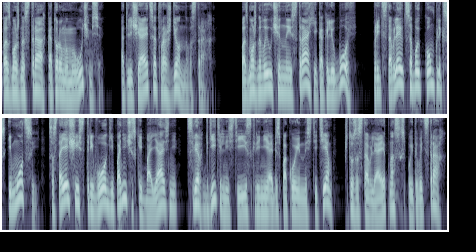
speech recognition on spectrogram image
Возможно, страх, которому мы учимся, отличается от врожденного страха. Возможно, выученные страхи, как и любовь, представляют собой комплекс эмоций, состоящий из тревоги, панической боязни, сверхбдительности и искренней обеспокоенности тем, что заставляет нас испытывать страх.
